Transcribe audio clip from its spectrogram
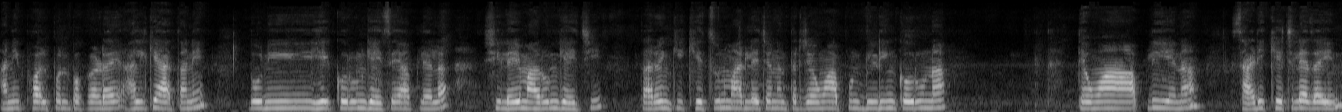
आणि फॉल पण पकड आहे हलक्या हाताने दोन्ही हे करून घ्यायचं आहे आपल्याला. शिलाई मारून घ्यायची. कारण की खेचून मारल्याच्या नंतर जेव्हा आपण बिडिंग करू ना तेव्हा आपली आहे ना साडी खेचल्या जाईल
